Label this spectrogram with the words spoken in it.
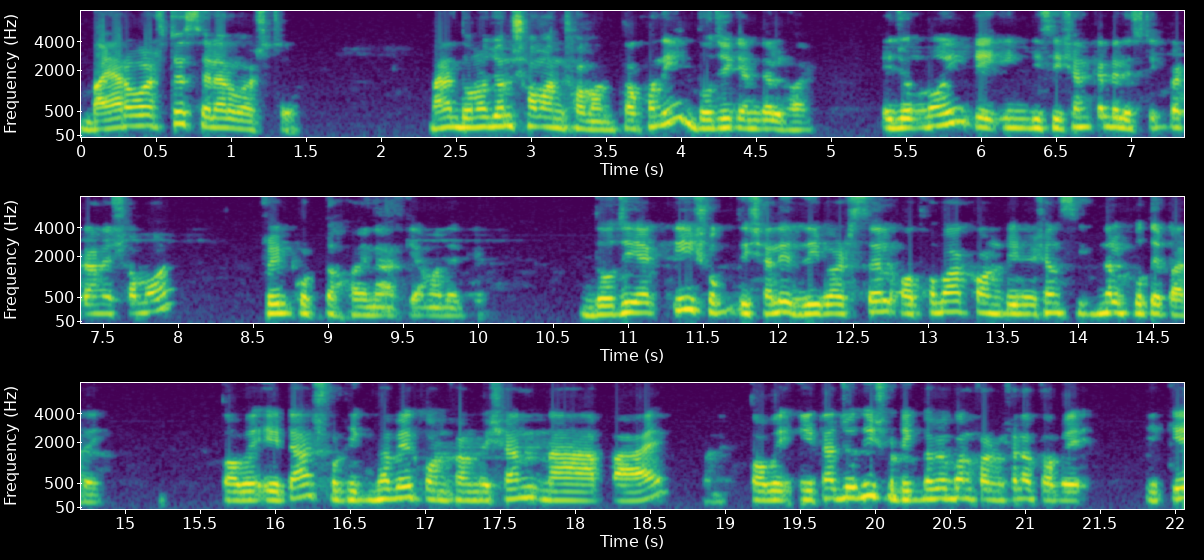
বায়ারও আসছে সেলারও আসছে। মানে দুজন সমান সমান, তখনই দোজি ক্যান্ডেল হয়। এই জন্যই এই ইনডিসিশন ক্যান্ডেল স্টিক প্যাটার্নের সময় ট্রেড করতে হয় না আর কি আমাদেরকে। দোজি একটি শক্তিশালী রিভার্সাল অথবা কন্টিনিউশন সিগন্যাল হতে পারে। তবে এটা সঠিকভাবে কনফার্মেশন না পায় মানে তবে এটা যদি সঠিকভাবে কনফার্মেশন তবে একে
